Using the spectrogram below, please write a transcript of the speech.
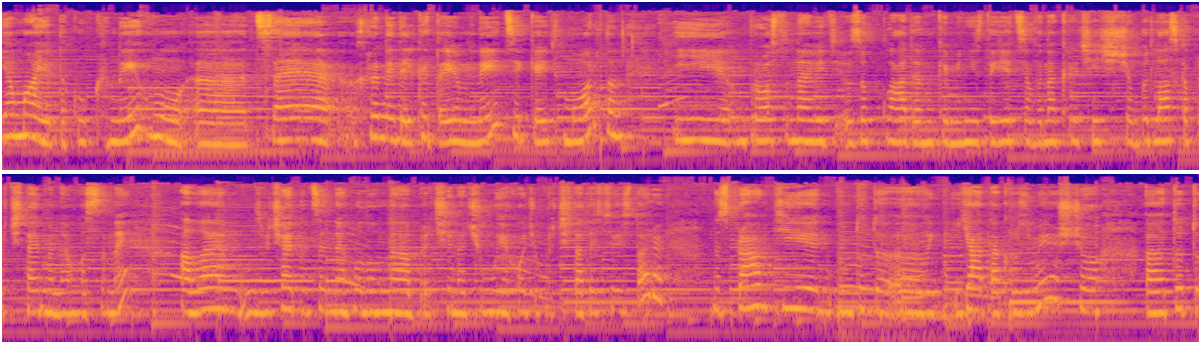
я маю таку книгу. е, Це хранителька таємниці Кейт Мортон. І просто навіть з обкладинки, мені здається, вона кричить, що будь ласка, прочитай мене восени. Але звичайно, це не головна причина, чому я хочу прочитати цю історію. Насправді тут е, я так розумію, що тут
